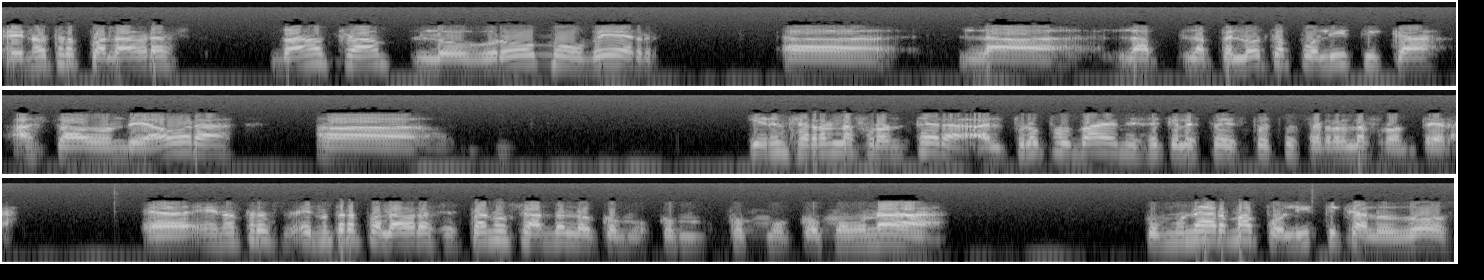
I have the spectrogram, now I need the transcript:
En otras palabras, Donald Trump logró mover ah, la, la, la pelota política hasta donde ahora ah, quieren cerrar la frontera. El propio Biden dice que él está dispuesto a cerrar la frontera. Eh, en otras en otras palabras están usándolo como como como como una como un arma política los dos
